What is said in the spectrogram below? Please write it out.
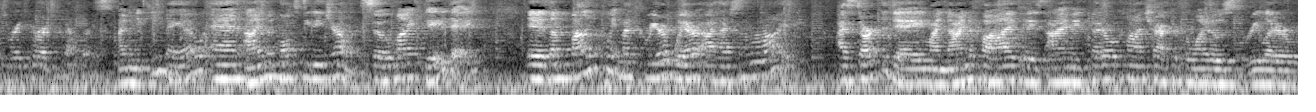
is right here on campus. I'm Nicki Mayo, and I'm a multimedia journalist. So my day to day is I'm finally at the point in my career where I have some variety. I start the day, my nine to five is I'm a federal contractor for one of those three letter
